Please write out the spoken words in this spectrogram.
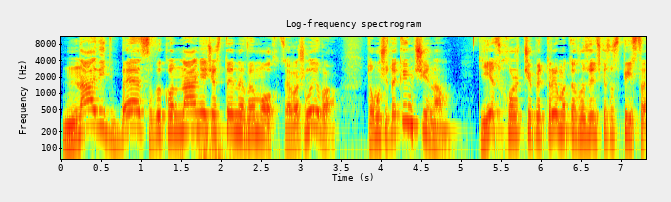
навіть без виконання частини вимог. Це важливо, тому що таким чином. ЄС хоче підтримати грузинське суспільство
